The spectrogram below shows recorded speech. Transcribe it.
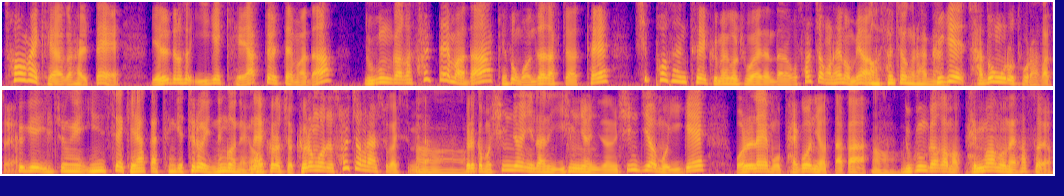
처음에 계약을 할 때 예를 들어서 이게 계약될 때마다 누군가가 살 때마다 계속 원자작자한테 10%의 금액을 줘야 된다라고 설정을 해놓으면 어, 설정을 하면 그게 자동으로 돌아가져요. 그게 일종의 인쇄 계약 같은 게 들어 있는 거네요. 네, 그렇죠. 그런 거를 설정을 할 수가 있습니다. 어. 그러니까 뭐 10년이든 20년이든 심지어 뭐 이게 원래 뭐 100원이었다가 어. 누군가가 막 100만 원에 샀어요.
